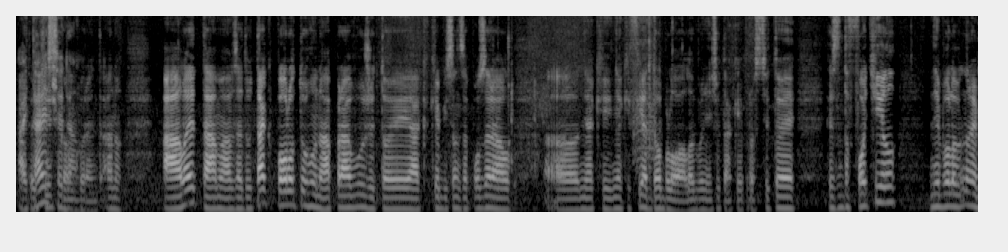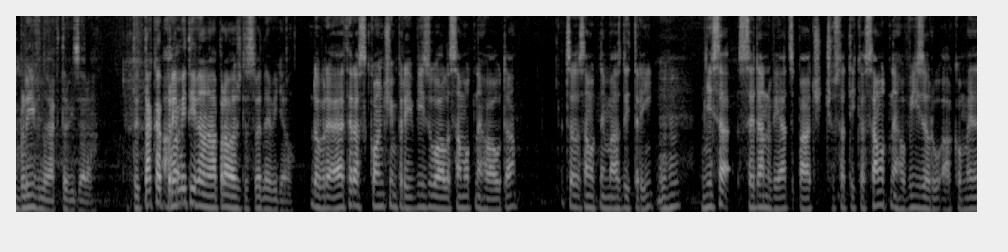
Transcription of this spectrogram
Aj To tá je tiež sedan. konkurent, áno. Ale tá má vzadu tak polotuhú nápravu, že to je, jak keby som sa pozeral uh, nejaký, nejaký Fiat Doblo alebo niečo také. Proste to je, keď som to fotil, nebolo no je blívne, jak to vyzerá. To je taká Ale- primitívna náprava, že to svet nevidel. Dobre, a ja teraz skončím pri vizuále samotného auta, samotnej Mazdy 3. Uh-huh. Mne sa sedan viac páči, čo sa týka samotného výzoru, ako me,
